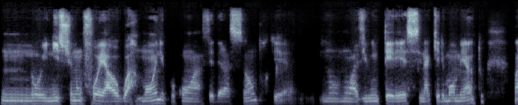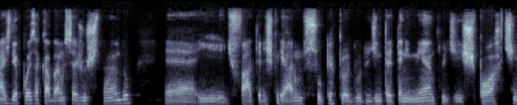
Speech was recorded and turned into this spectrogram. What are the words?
No início não foi algo harmônico com a federação, porque não, não havia interesse naquele momento, mas depois acabaram se ajustando é, e de fato eles criaram um super produto de entretenimento, de esporte,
